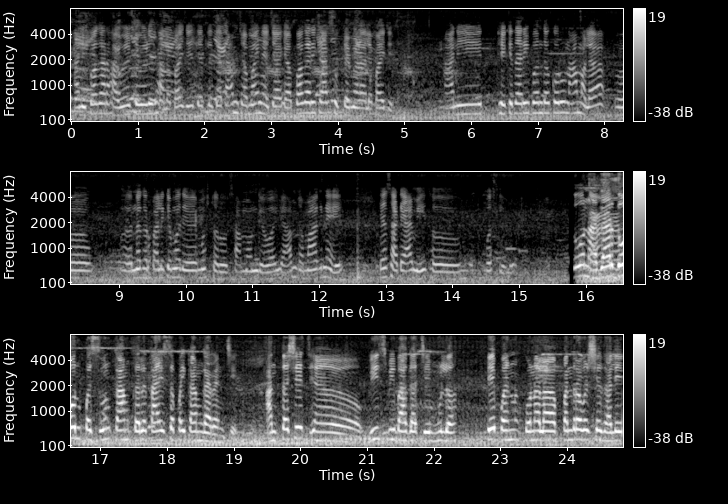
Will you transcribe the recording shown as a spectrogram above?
आणि पगार हा वेळच्या वेळी झाला पाहिजे. त्यातल्या त्यात आमच्या महिन्याच्या ह्या पगारी चार सुट्ट्या मिळाल्या पाहिजेत. आणि ठेकेदारी बंद करून आम्हाला नगरपालिकेमध्ये मस्टरवर सामावून घ्यावा ह्या आमच्या मागण्या आहे. त्यासाठी आम्ही इथं बसलेलो. आहे. दोन हजार दोन पासून काम करत आहे सफाई कामगारांचे. आणि तसेच वीज विभागाचे मुलं ते पण कोणाला पंधरा वर्षे झाले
